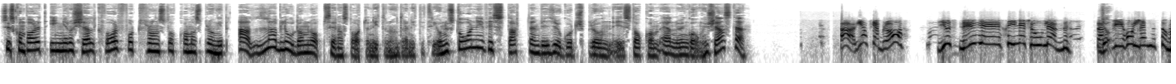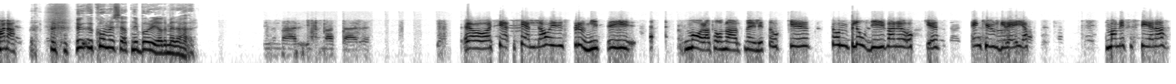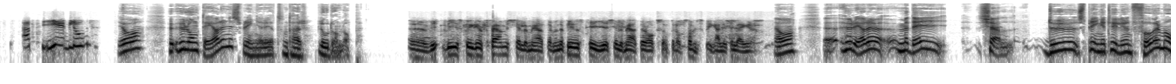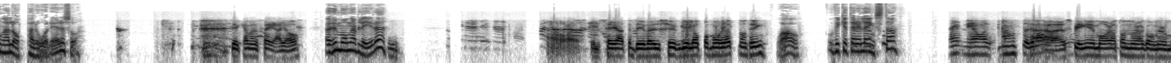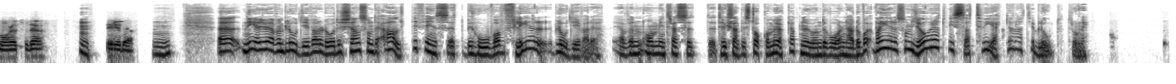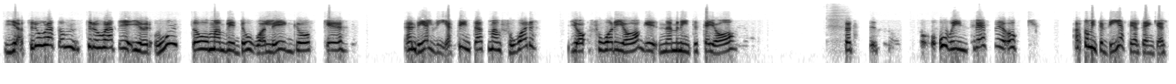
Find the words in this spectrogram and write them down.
Syskonparet Inger och Kjell Kvarfort från Stockholm har sprungit alla blodomlopp sedan starten 1993 och nu står ni vid starten vid Djurgårdsbrunn i Stockholm ännu en gång. Hur känns det? Ja, ganska bra. Just nu eh, skiner solen, så Ja. vi håller tummarna. Hur, hur kommer det sig att ni började med det här? Ja, Kjell- Kjell har ju sprungit i maraton och allt möjligt och eh, som blodgivare och eh, en kul grej att manifestera, att ge blod. Ja, hur, hur långt är det ni springer i ett sånt här blodomlopp? Eh, Vi, vi springer fem kilometer, men det finns tio kilometer också för de som vill springa lite längre. Ja, eh, hur är det med dig Kjell? Du springer tydligen för många lopp per år, är det så? Det kan man säga, ja. Ja, hur många blir det? ja jag skulle säga att det blir väl 20 lopp om året någonting. Wow! Och vilket är det längsta? Ja, jag springer ju maraton några gånger om året, så det, Mm. det är ju det. Eh, ni är ju även blodgivare då. Det känns som det alltid finns ett behov av fler blodgivare, även om intresset till exempel i Stockholm ökat nu under våren här. Då, vad, vad är det som gör att vissa tvekar att ge blod, tror ni? Jag tror att de tror att det gör ont och man blir dålig och eh, en del vet inte att man får. Ja, får jag, nej men inte ska jag. Så att, ointresse och att de inte vet helt enkelt.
